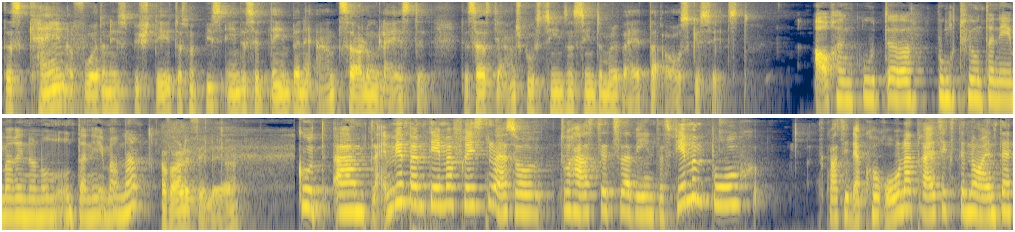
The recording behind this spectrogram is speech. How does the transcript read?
dass kein Erfordernis besteht, dass man bis Ende September eine Anzahlung leistet. Das heißt, die Anspruchszinsen sind einmal weiter ausgesetzt. Auch ein guter Punkt für Unternehmerinnen und Unternehmer, ne? Auf alle Fälle, ja. Gut, ähm, bleiben wir beim Thema Fristen. Also du hast jetzt erwähnt das Firmenbuch, quasi der Corona 30.09.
